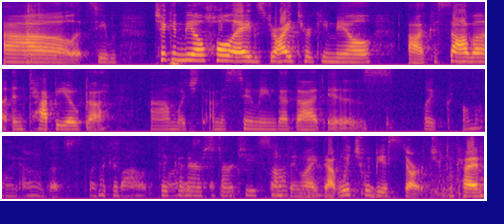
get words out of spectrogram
uh, let's see, chicken meal, whole eggs, dried turkey meal, uh, cassava, and tapioca, um, which I'm assuming that that is like almost like I don't know that's like, like flour, a thickener, starchy something stuff, like that, which would be a starch. Okay,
